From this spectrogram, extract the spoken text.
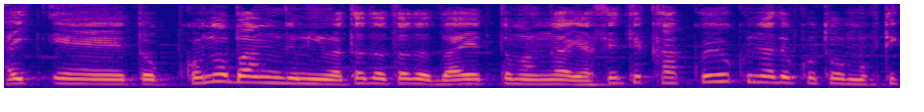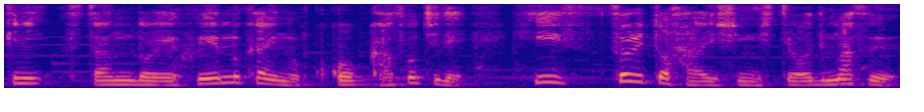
はい、えーと、この番組はただただダイエットマンが痩せてかっこよくなることを目的に、スタンド FM 界のここ、過疎地でひっそりと配信しております。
